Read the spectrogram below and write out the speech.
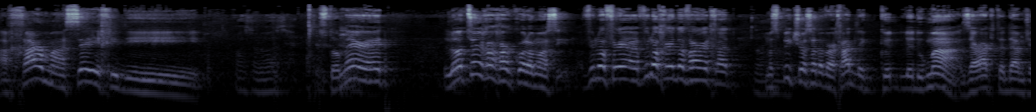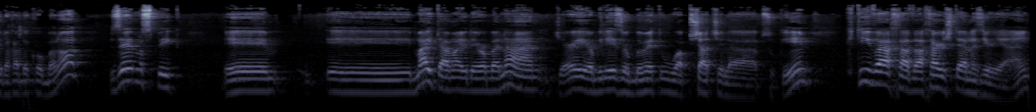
אחר מעשה יחידי. זאת אומרת? לא צריך אחר כל המעשים, אפילו אפילו אחרי דבר אחד. מספיק שהוא עשה דבר אחד, לדוגמה, זרק את הדם של אחד הקורבנות, זה מספיק. אה, אה, מה איתה מה ידי רבנן, כי הרי רבי אליעזר באמת הוא הפשט של הפסוקים, כתיב אחא ואחר ישתה הנזיר יין,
